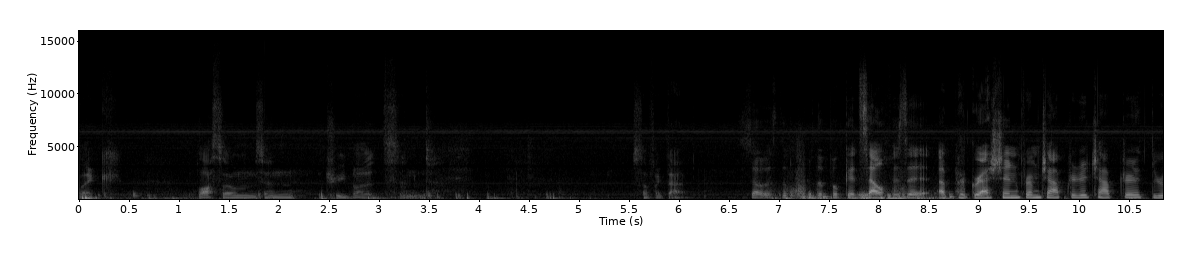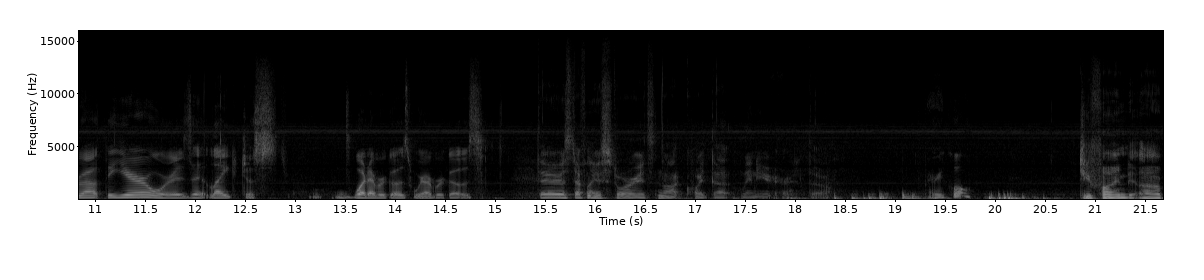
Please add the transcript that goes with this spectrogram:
like blossoms and tree buds and stuff like that. So is the the book itself is it a progression from chapter to chapter throughout the year or is it like just whatever goes wherever goes? There's definitely a story. It's not quite that linear, though. Very cool. Do you find a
